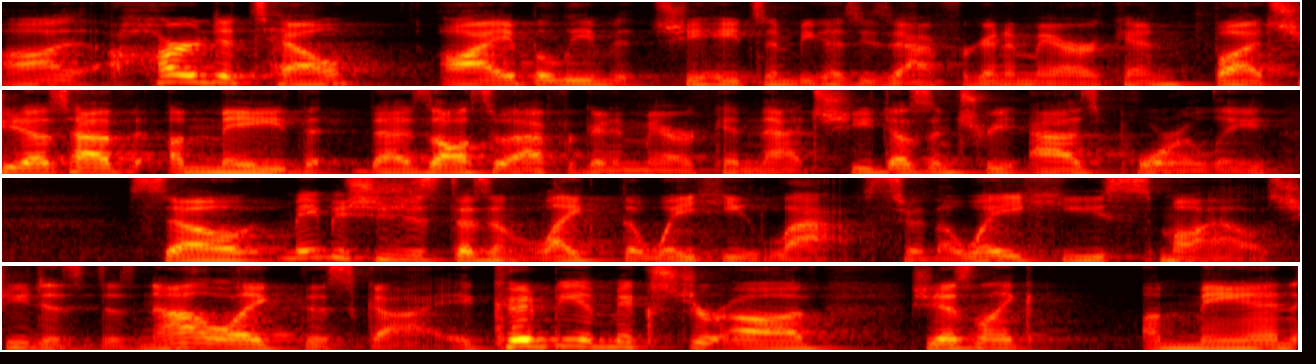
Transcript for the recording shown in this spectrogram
Uh, hard to tell. I believe she hates him because he's African American, but she does have a maid that is also African American that she doesn't treat as poorly. So maybe she just doesn't like the way he laughs or the way he smiles. She just does not like this guy. It could be a mixture of she doesn't like a man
